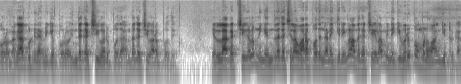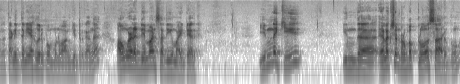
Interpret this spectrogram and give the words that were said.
போகிறோம் மெகா கூட்டணி அமைக்க போகிறோம் இந்த கட்சி வரப்போகுது அந்த கட்சி வரப்போகுது. எல்லா கட்சிகளும் நீங்கள் எந்த கட்சியெல்லாம் வரப்போகுதுன்னு நினைக்கிறீங்களோ அந்த கட்சிகளும் இன்னைக்கு விருப்ப மனு வாங்கிட்டு இருக்காங்க. தனித்தனியாக விருப்ப மனு வாங்கிட்டு இருக்காங்க. அவங்களோட டிமாண்ட்ஸ் அதிகமாயிட்டே இருக்கு. இன்னைக்கு இந்த எலெக்ஷன் ரொம்ப க்ளோஸாக இருக்கும்.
